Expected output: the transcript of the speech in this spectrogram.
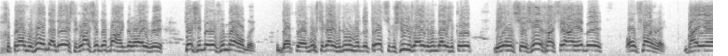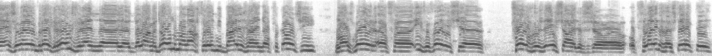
gepromoveerd naar de eerste klasse. Dat mag ik nog wel even tussendoor vermelden. Dat uh, moest ik even doen van de trotse bestuursleden van deze club. Die ons uh, zeer gastvrij hebben ontvangen. Bij uh, SW ontbreekt Reuzer en de lange dodeman achterin. Die beide zijn op vakantie. Lansmeer of IVV is volgens de insiders op volledige sterkte.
